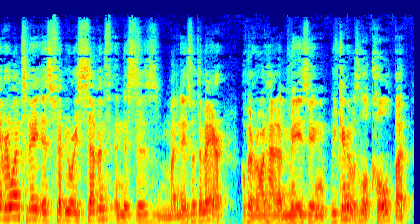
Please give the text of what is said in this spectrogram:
everyone, today is February 7th and this is Mondays with the Mayor. Hope everyone had an amazing weekend. It was a little cold, but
